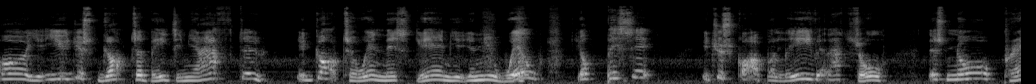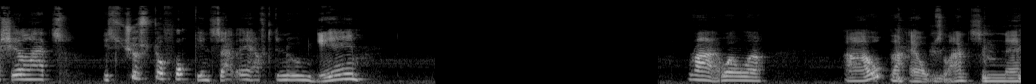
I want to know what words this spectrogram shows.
Oh, you, you just got to beat him. You have to. You got to win this game, you, and you will. You'll piss it. You just got to believe it. That's all. There's no pressure, lads. It's just a fucking Saturday afternoon game. Right. Well, uh, I hope that helps, lads. And uh,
